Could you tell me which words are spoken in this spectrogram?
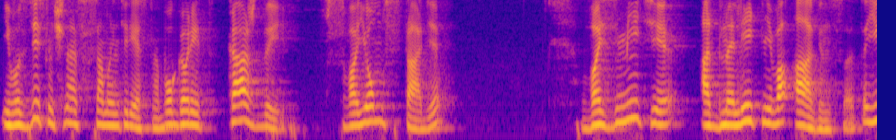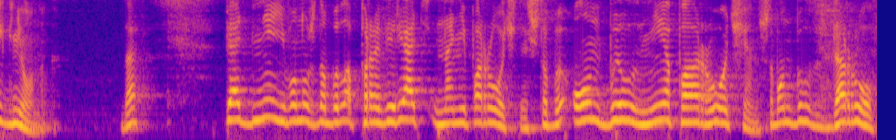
И вот здесь начинается самое интересное. Бог говорит, каждый в своем стаде возьмите однолетнего агнца, это ягненок, да? Пять дней его нужно было проверять на непорочность, чтобы он был непорочен, чтобы он был здоров,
